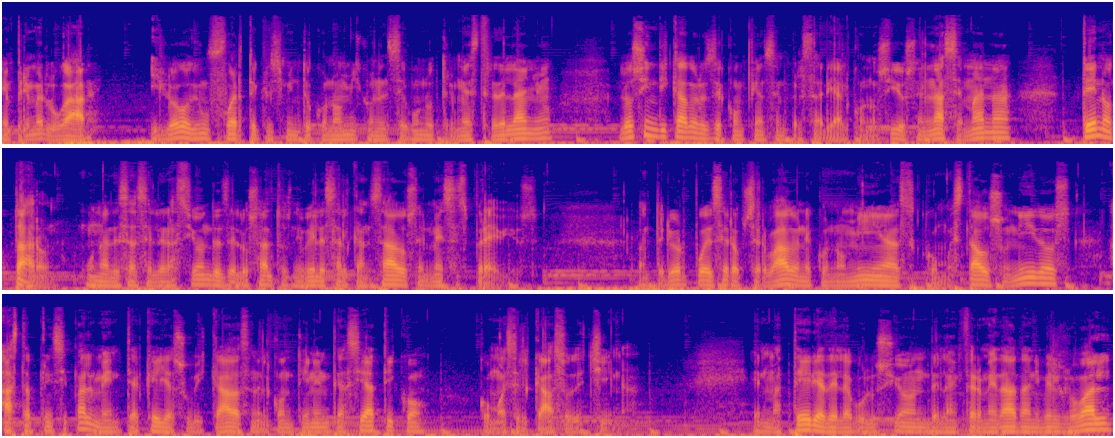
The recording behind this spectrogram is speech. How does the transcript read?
En primer lugar, y luego de un fuerte crecimiento económico en el segundo trimestre del año, los indicadores de confianza empresarial conocidos en la semana denotaron una desaceleración desde los altos niveles alcanzados en meses previos. Lo anterior puede ser observado en economías como Estados Unidos, hasta principalmente aquellas ubicadas en el continente asiático, como es el caso de China. En materia de la evolución de la enfermedad a nivel global,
